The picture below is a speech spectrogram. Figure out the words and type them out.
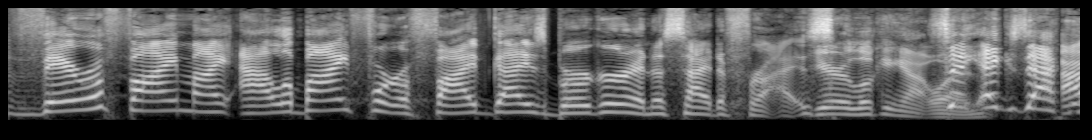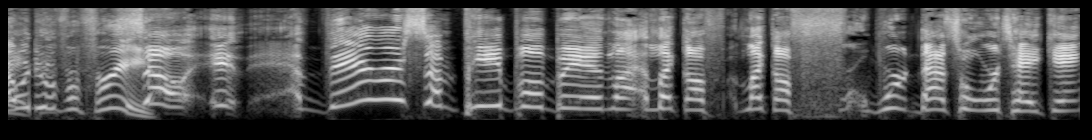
verify my alibi for a Five Guys burger and a side of fries. You're looking at So- one. exactly. I would do it for free. So it, there are some people being like, like a, like a, fr- we're, that's what we're taking.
